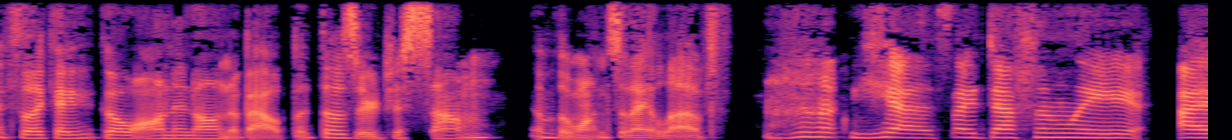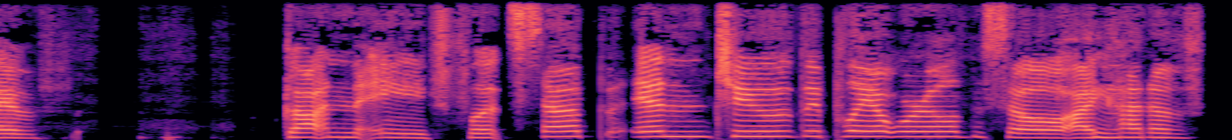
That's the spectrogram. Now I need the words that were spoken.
I feel like I could go on and on about, but those are just some of the ones that I love. yes, I definitely I've gotten a footstep into the plant world, so I kind of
